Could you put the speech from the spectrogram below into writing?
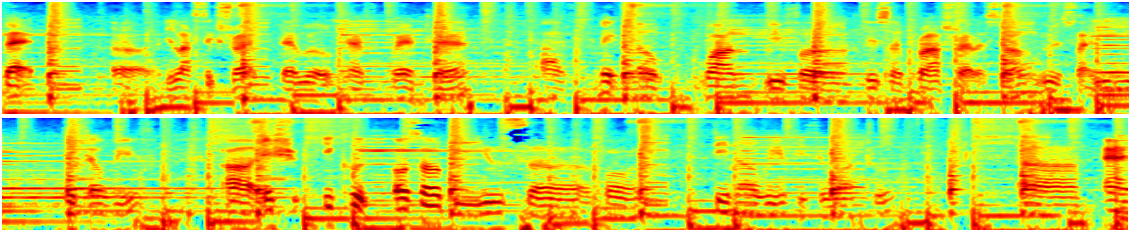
bad uh, elastic strap that will have wear and tear. I've made a one with uh, this uh, bra strap as well with slightly thicker width uh, it, it could also be used uh, for dinner with if you want to. Uh, and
